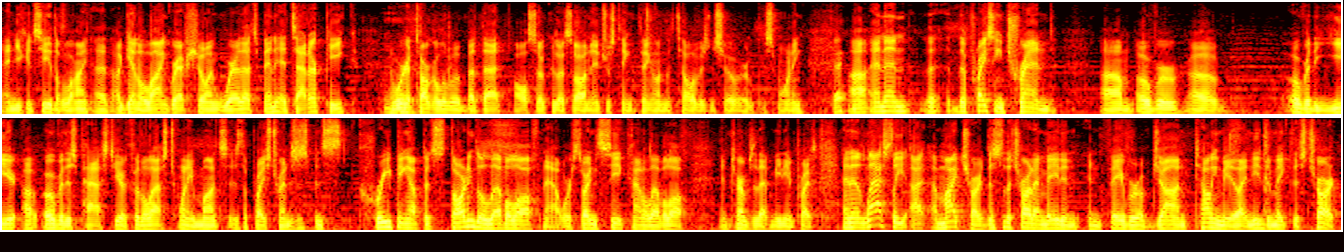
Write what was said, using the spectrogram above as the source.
and you can see the line uh, again a line graph showing where that's been. It's at our peak, and we're going to talk a little bit about that also because I saw an interesting thing on the television show this morning. Okay. Uh, and then the the pricing trend um, over. Uh, over the year, uh, over this past year, for the last 20 months, is the price trend has just been creeping up. It's starting to level off now. We're starting to see it kind of level off in terms of that median price. And then lastly, I, uh, my chart. This is the chart I made in, in favor of John telling me that I need to make this chart.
